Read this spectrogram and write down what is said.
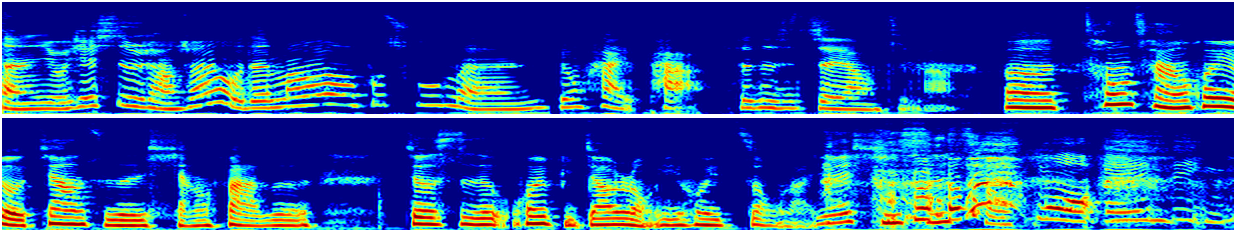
可能有些事主想说，哎，我的猫又不出门，不用害怕，真的是这样子吗？呃，通常会有这样子的想法的，就是会比较容易会中啦，因为其实从 墨菲定律。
